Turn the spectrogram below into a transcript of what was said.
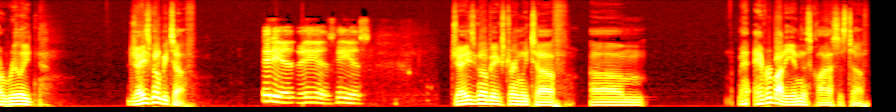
I really, Jay's going to be tough. it is. It is. He is. Jay's going to be extremely tough. Um, everybody in this class is tough.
